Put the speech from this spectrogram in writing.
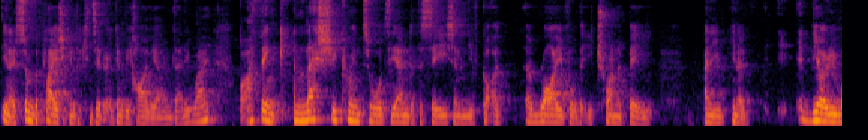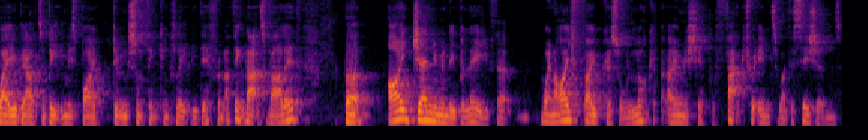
you know, some of the players you're going to be considered are going to be highly owned anyway. But I think unless you're coming towards the end of the season and you've got a, a rival that you're trying to beat, and you, you know, the only way you'll be able to beat them is by doing something completely different. I think that's valid. But I genuinely believe that when I focus or look at ownership or factor it into my decisions,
